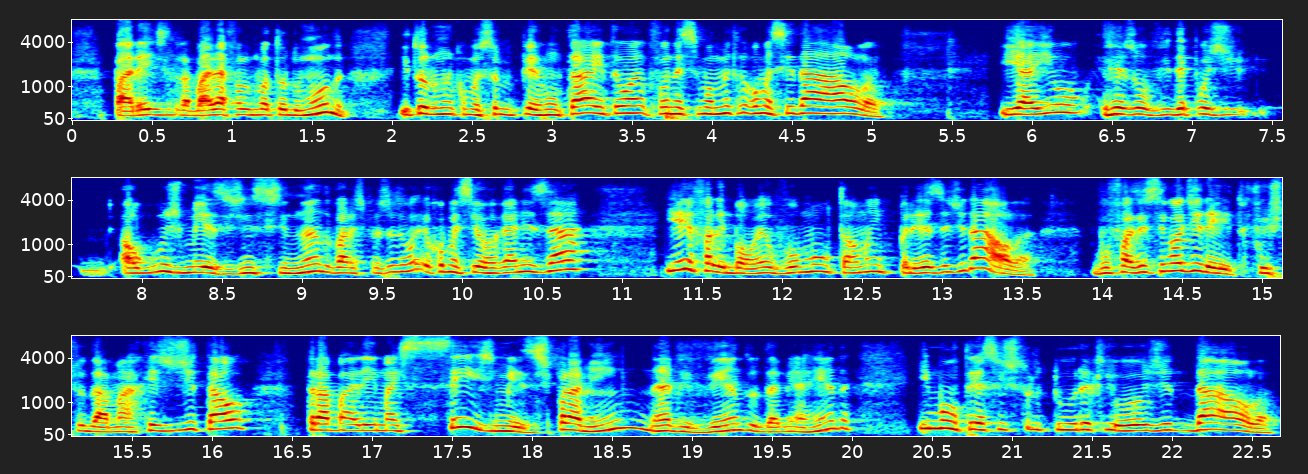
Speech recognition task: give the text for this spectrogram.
Parei de trabalhar falando para todo mundo, e todo mundo começou a me perguntar, então foi nesse momento que eu comecei a dar aula. E aí eu resolvi, depois de alguns meses ensinando várias pessoas, eu comecei a organizar e aí eu falei, bom, eu vou montar uma empresa de dar aula. Vou fazer esse negócio direito. Fui estudar marketing digital, trabalhei mais seis meses para mim, né, vivendo da minha renda, e montei essa estrutura que hoje dá aula.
